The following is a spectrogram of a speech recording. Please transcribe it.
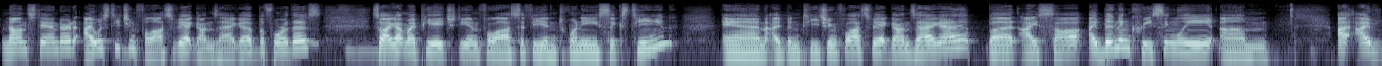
non-standard. I was teaching philosophy at Gonzaga before this, so I got my PhD in philosophy in 2016, and I've been teaching philosophy at Gonzaga. But I saw I've been increasingly um, I, I've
